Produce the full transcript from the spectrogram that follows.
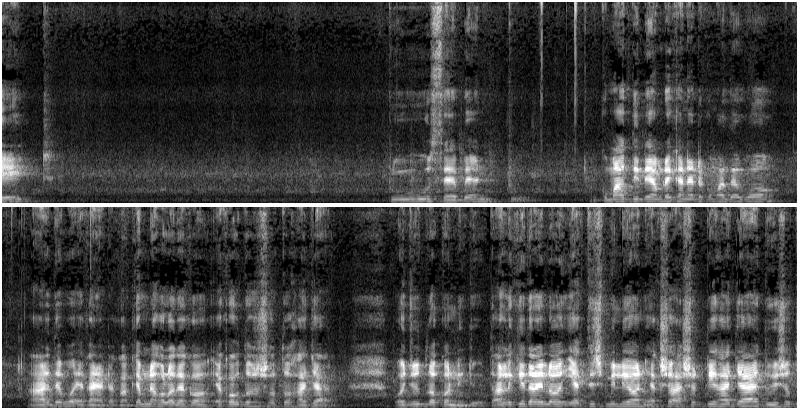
eight two seven two comma দিলে আমরা এখানে একটা কমা দেব, আর দেব এখানে একটা কমা। কেমনে হলো দেখো, একক দশ শত হাজার। অযুত লক্ষ নিযুত। তাহলে কি দাঁড়াইলো? একত্রিশ মিলিয়ন একশো আটষট্টি হাজার দুইশত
